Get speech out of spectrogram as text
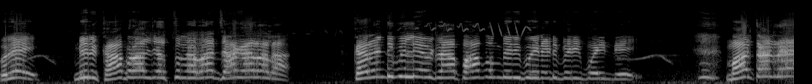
ఒరేయ్ మీరు కాపురాలు చేస్తున్నారా జాగారాలా? కరెంటు బిల్లు ఏమిట్రా? పాపం పెరిగిపోయినట్టు పెరిగిపోయింది. మాట్లాడరే!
